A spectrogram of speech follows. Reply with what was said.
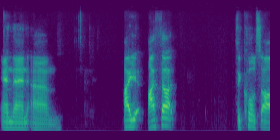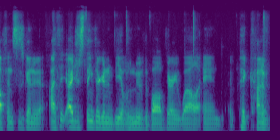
And then um, I I thought the Colts offense is going to. I think I just think they're going to be able to move the ball very well and pick kind of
